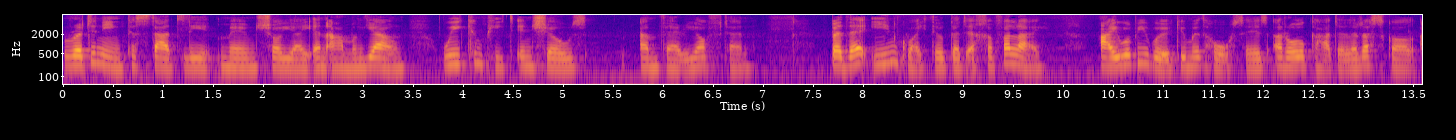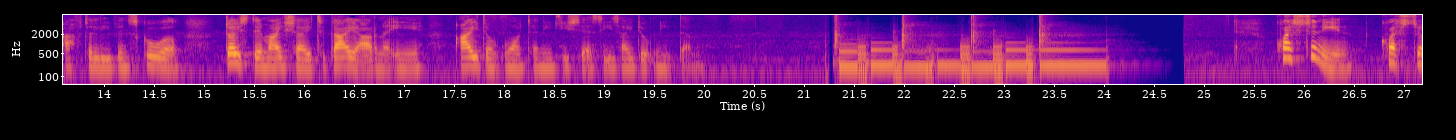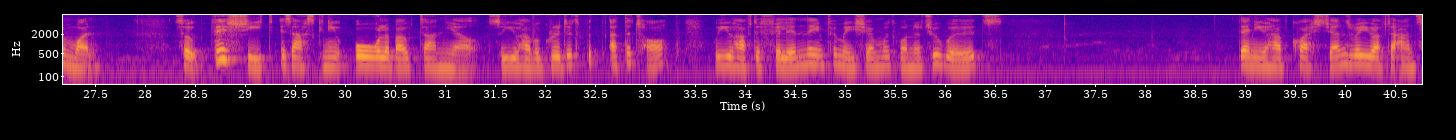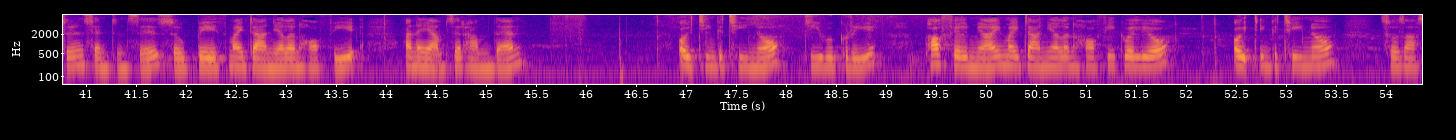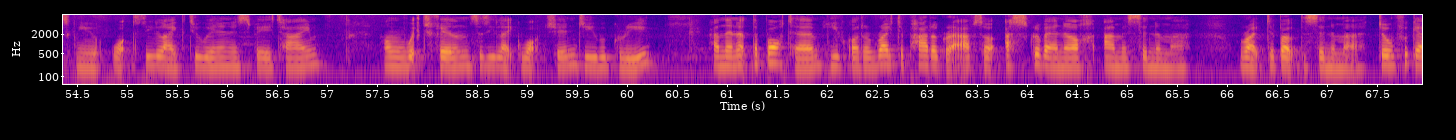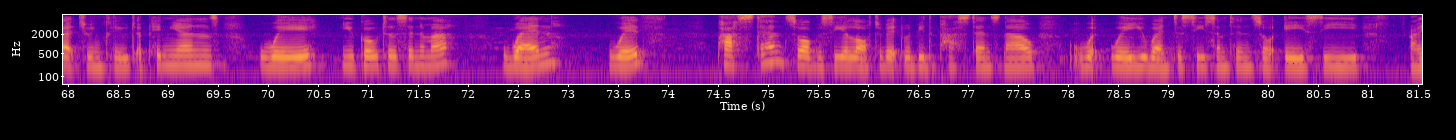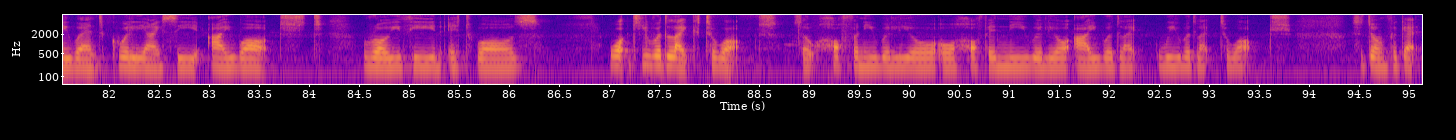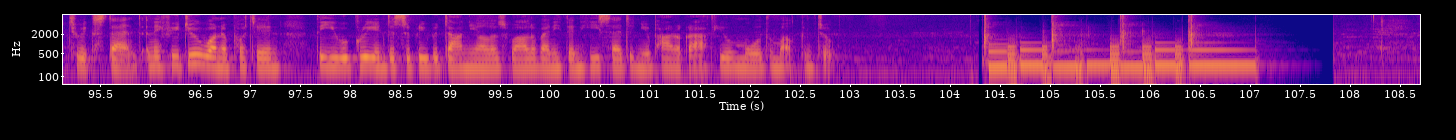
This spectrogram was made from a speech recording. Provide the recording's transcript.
Rydyn ni'n cystadlu mewn sioiau yn aml iawn. We compete in shows um, very often. Bydde un gweithio gyda chyfylau. I will be working with horses ar ôl gadael yr ysgol after leaving school. Does dim eisiau TGAU arna i. I don't want any GCSEs, I don't need them. Question 1. Question 1. So this sheet is asking you all about Danielle. So you have a grid at the top where you have to fill in the information with one or two words. Then you have questions where you have to answer in sentences. So, beth mae Daniel yn hoffi yn ei amser hamdden? Wyt ti'n gytuno? Do you agree? Pa ffilmiau mae Daniel yn hoffi gwylio? Wyt ti'n gytuno? So, it's asking you, what does he like doing in his spare time? And which films does he like watching? Do you agree? And then at the bottom, you've got to write a paragraph, so ysgrifennwch am y cinema. Write about the cinema. Don't forget to include opinions, where you go to the cinema, when, with, past tense. So obviously a lot of it would be the past tense now, where you went to see something. So AC, I went, gwylio I see, I watched, roedd hi'n, it was what you would like to watch. So hoffwn i wylio or hoffwn ni wylio, I would like, we would like to watch. So don't forget to extend. And if you do want to put in that you agree and disagree with Daniel as well of anything he said in your paragraph, you're more than welcome to.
